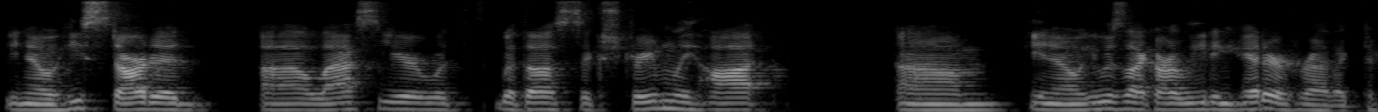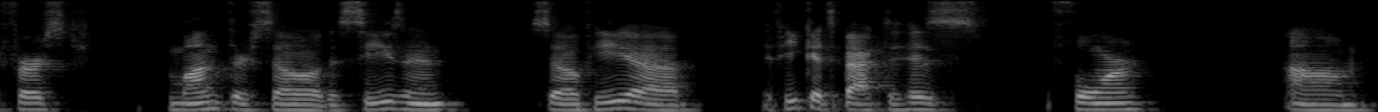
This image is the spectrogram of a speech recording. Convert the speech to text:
you know, he started uh, last year with with us extremely hot. Um, you know, he was like our leading hitter for like the first month or so of the season. So if he uh if he gets back to his form, um,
